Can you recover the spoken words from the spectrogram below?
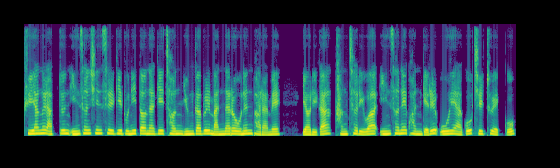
귀향을 앞둔 인선신 슬기분이 떠나기 전 윤갑을 만나러 오는 바람에 열이가 강철이와 인선의 관계를 오해하고 질투했고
